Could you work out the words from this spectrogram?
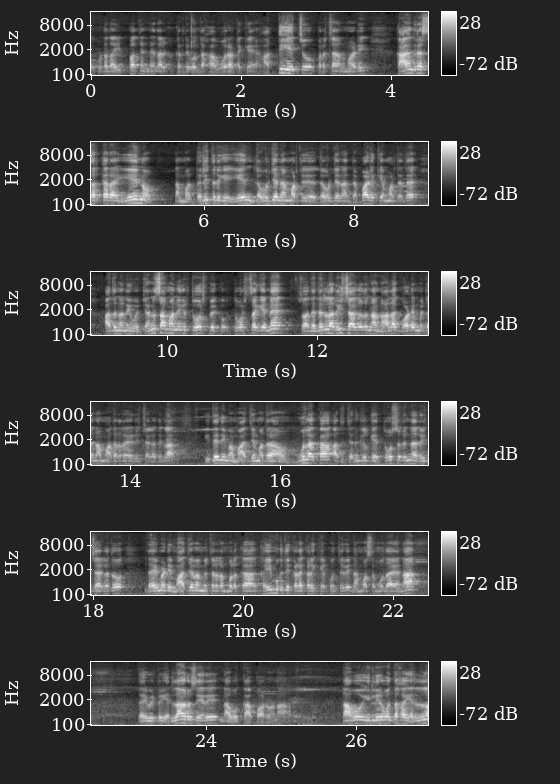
ಒಕ್ಕೂಟದ ಇಪ್ಪತ್ತೆಂಟನೇ ತಾರೀಕು ಕರೆದಿರುವಂತಹ ಹೋರಾಟಕ್ಕೆ ಅತಿ ಹೆಚ್ಚು ಪ್ರಚಾರ ಮಾಡಿ ಕಾಂಗ್ರೆಸ್ ಸರ್ಕಾರ ಏನು ನಮ್ಮ ದಲಿತರಿಗೆ ಏನು ದೌರ್ಜನ್ಯ ಮಾಡ್ತಿದೆ, ದೌರ್ಜನ್ಯ ದಬ್ಬಾಳಿಕೆ ಮಾಡ್ತಿದೆ, ಅದನ್ನು ನೀವು ಜನಸಾಮಾನ್ಯರಿಗೆ ತೋರಿಸ್ಬೇಕು ತೋರಿಸಾಗೇ ಸೊ ಅದನ್ನೆಲ್ಲ ರೀಚ್ ಆಗೋದು ನಾವು ನಾಲ್ಕು ಗೋಡೆ ಮಧ್ಯೆ ನಾವು ಮಾತಾಡಿದ್ರೆ ರೀಚ್ ಆಗೋದಿಲ್ಲ. ಇದೇ ನಿಮ್ಮ ಮಾಧ್ಯಮದ ಮೂಲಕ ಅದು ಜನಗಳಿಗೆ ತೋರಿಸೋದ್ರಿಂದ ರೀಚ್ ಆಗೋದು. ದಯಮಾಡಿ ಮಾಧ್ಯಮ ಮಿತ್ರರ ಮೂಲಕ ಕೈ ಮುಗಿದು ಕಳಕಳಿ ಕೇಳ್ಕೊತೀವಿ. ನಮ್ಮ ಸಮುದಾಯನ ದಯವಿಟ್ಟು ಎಲ್ಲರೂ ಸೇರಿ ನಾವು ಕಾಪಾಡೋಣ. ನಾವು ಇಲ್ಲಿರುವಂತಹ ಎಲ್ಲ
